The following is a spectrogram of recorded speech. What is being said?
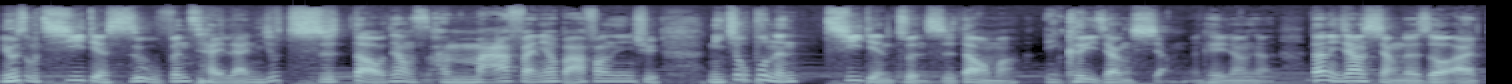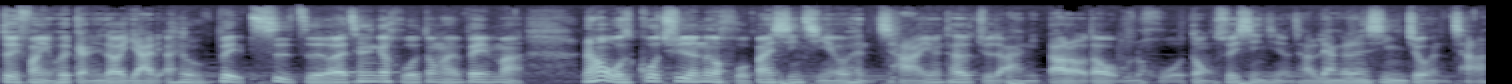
你为什么七点十五分才来？你就迟到，这样子很麻烦。你要把它放进去，你就不能七点准时到吗？你可以这样想，你可以这样想。当你这样想的时候，哎，对方也会感觉到压力。哎呦，被斥责，来参加个活动还被骂。然后我过去的那个伙伴心情也会很差，因为他就觉得啊，你打扰到我们的活动，所以心情很差。两个人心情就很差。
